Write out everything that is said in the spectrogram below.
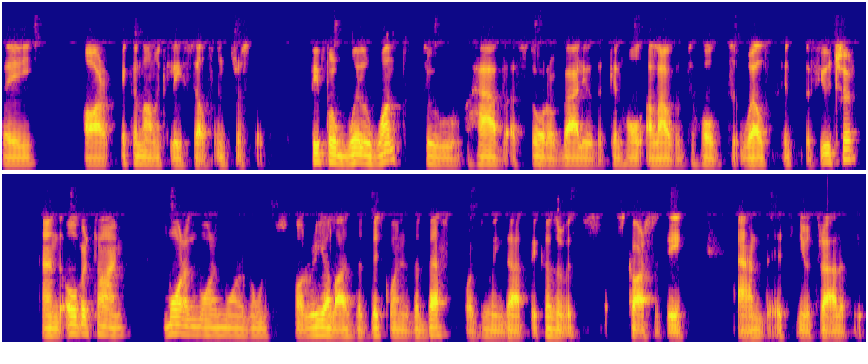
they are economically self-interested. People will want to have a store of value that can hold, allow them to hold wealth into the future. And over time, more and more and more are going to realize that Bitcoin is the best for doing that because of its scarcity and its neutrality.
